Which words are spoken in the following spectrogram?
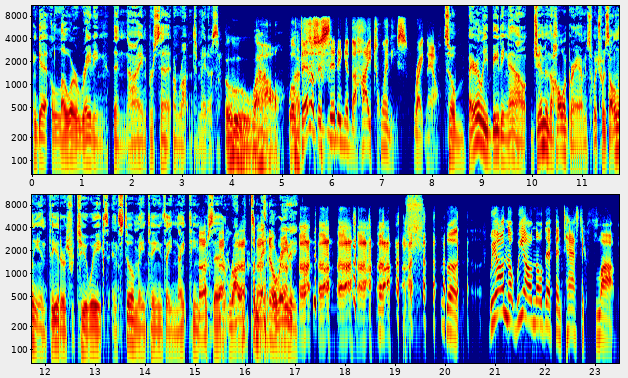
and get a lower rating than 9% on Rotten Tomatoes? Oh, wow. Well, That's- Venom is sitting in the high twenties right now. So barely beating out Jem and the Holograms, which was only in theaters for two weeks and still maintains a 19% Rotten Tomato rating. Look, we all know we all know that Fantastic Flop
